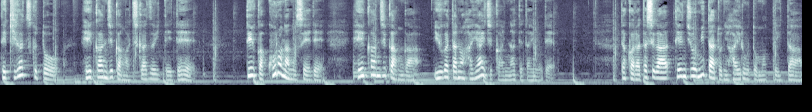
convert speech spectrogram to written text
で気が付くと閉館時間が近づいていてっていうかコロナのせいで閉館時間が夕方の早い時間になってたようでだから私が展示を見た後に入ろうと思っていた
